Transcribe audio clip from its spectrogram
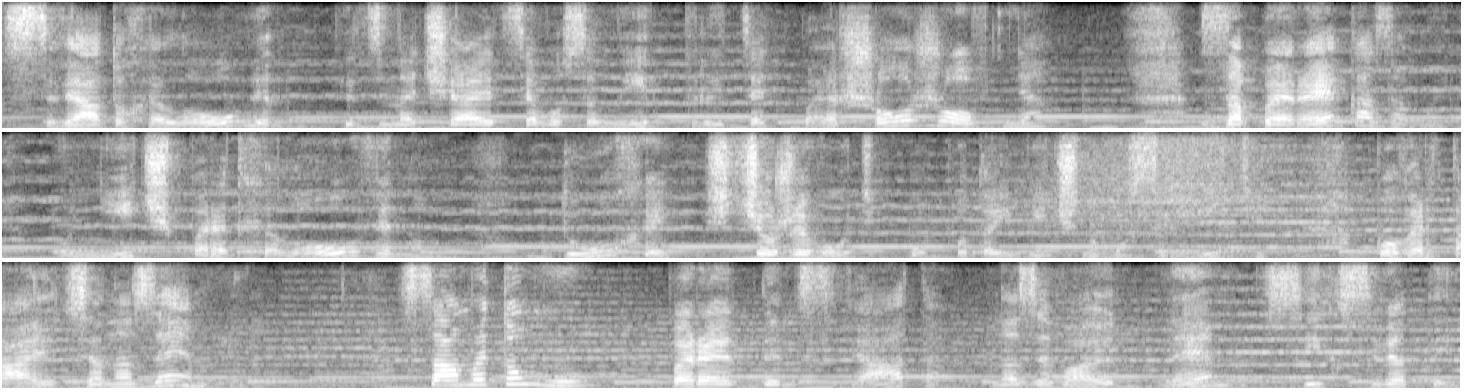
Свято Хеллоуін відзначається восени 31 жовтня. За переказами, в ніч перед Хеллоуіном духи, що живуть у потайбічному світі, повертаються на землю. Саме тому переддень свята називають Днем всіх святих.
